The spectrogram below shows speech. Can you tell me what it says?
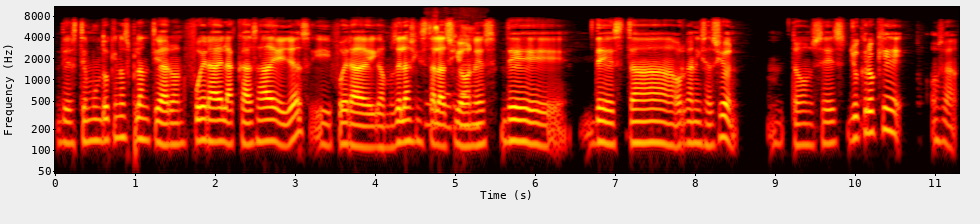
de este mundo que nos plantearon fuera de la casa de ellas y fuera, digamos, de las instalaciones de, de esta organización. Entonces, yo creo que, o sea,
